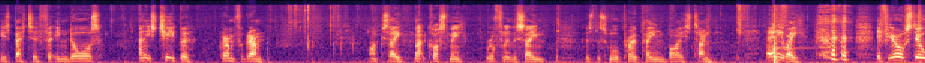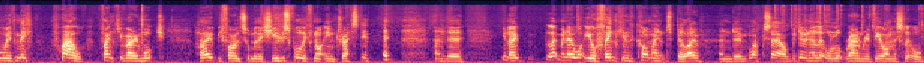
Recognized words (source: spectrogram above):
is better for indoors and it's cheaper gram for gram. Like I say that cost me roughly the same as the small propane bias tank. Anyway if you're all still with me wow thank you very much. I hope you find some of this useful if not interesting. And uh, you know let me know what you'll think in the comments below. And um, like I say I'll be doing a little look round review on this little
